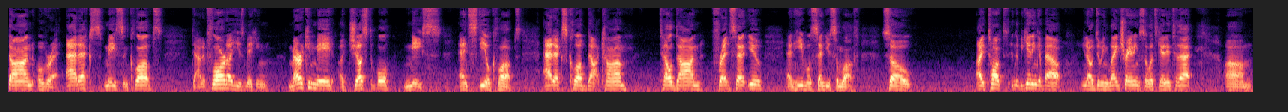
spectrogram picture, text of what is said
Don over at Adex Mason Clubs down in Florida. He's making American made adjustable mace and steel clubs. AdexClub.com. Tell Don Fred sent you and he will send you some love. So I talked in the beginning about, you know, doing leg training, so let's get into that. Um,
